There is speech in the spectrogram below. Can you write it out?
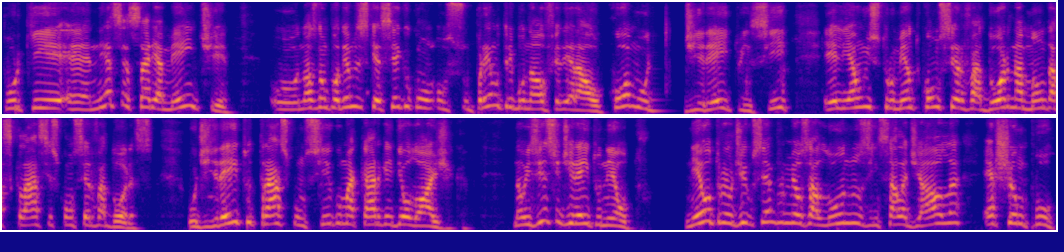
porque é, necessariamente o, nós não podemos esquecer que o, o, Supremo Tribunal Federal, como direito em si, ele é um instrumento conservador na mão das classes conservadoras. O direito traz consigo uma carga ideológica. Não existe direito neutro. Neutro, eu digo sempre para meus alunos em sala de aula, é shampoo.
